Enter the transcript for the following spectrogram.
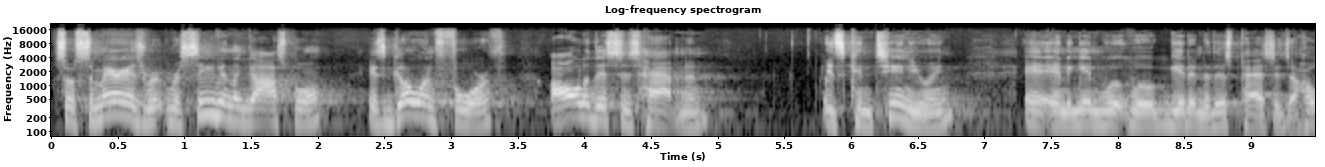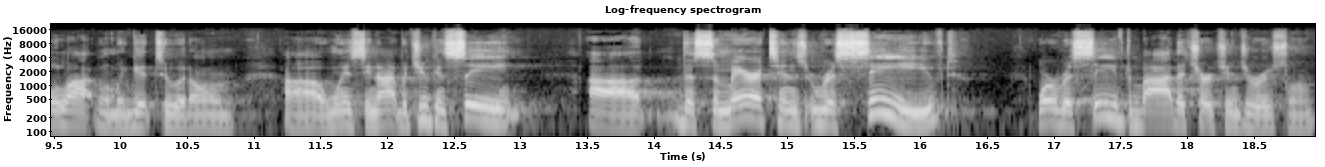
So Samaria is re- receiving the gospel, it's going forth. All of this is happening. It's continuing. And, and again, we'll, we'll, get into this passage a whole lot when we get to it on uh, Wednesday night. But you can see uh, the Samaritans received, were received by the church in Jerusalem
